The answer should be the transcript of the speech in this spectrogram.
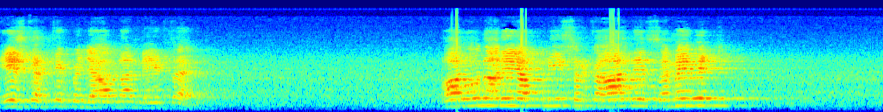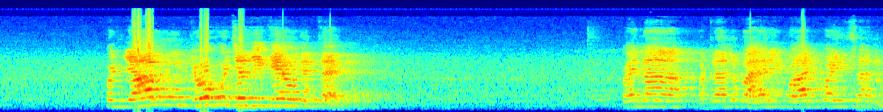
ਇਸ ਕਰਕੇ ਪੰਜਾਬ ਨਾਲ ਨੇੜਤਾ ਹੈ। ਔਰ ਉਹਨਾਂ ਨੇ ਆਪਣੀ ਸਰਕਾਰ ਦੇ ਸਮੇਂ ਵਿੱਚ ਪੰਜਾਬ ਨੂੰ ਜੋ ਕੁਝ ਅਸੀਂ ਕਿਹਾ ਉਹ ਦਿੱਤਾ ਹੈ। ਪਹਿਲਾਂ ਅਟਲ ਬਿਹਾਰੀ ਵਾਜਪਾਈ ਸਨ।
